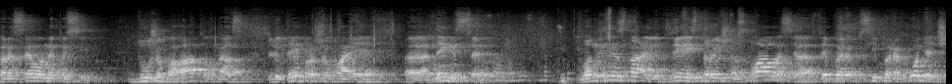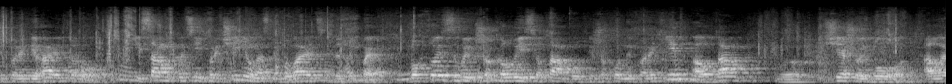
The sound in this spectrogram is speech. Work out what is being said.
переселених осіб. Дуже багато у нас людей проживає не місцевих. Вони не знають, де історично склалося, де всі переходять чи перебігають дорогу. І саме по цій причині у нас відбувається ДТП. Бо хтось звик, що колись отам був пішохідний перехід, а отам е, ще щось було. Але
